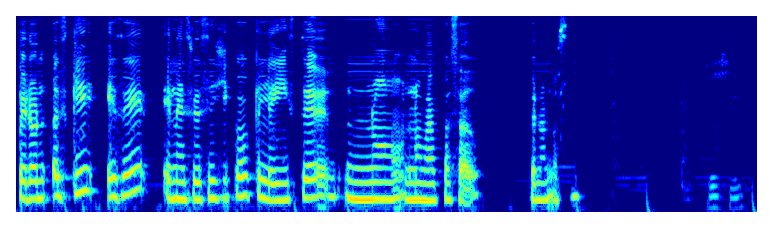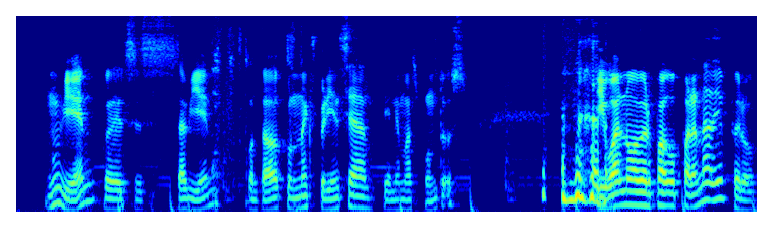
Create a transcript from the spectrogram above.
Pero es que ese en específico que leíste no, no me ha pasado. Pero no sé. Sí, sí. Muy bien, pues es- está bien. Contado con una experiencia tiene más puntos. Igual no va a haber pago para nadie, pero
